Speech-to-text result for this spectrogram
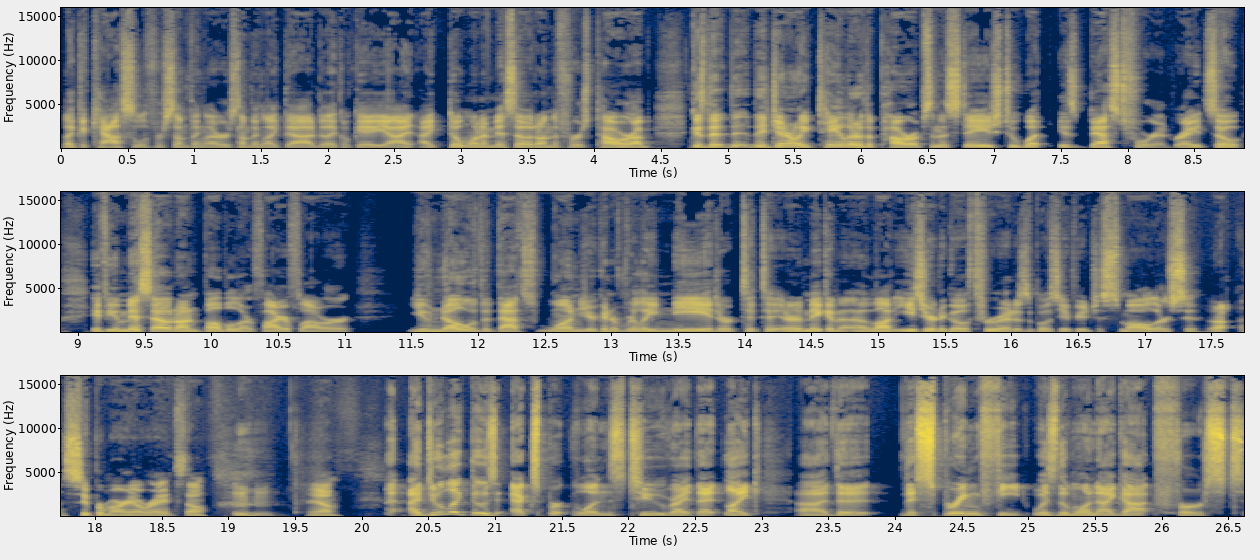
like a castle for something or something like that. I'd be like, okay, yeah, I, I don't want to miss out on the first power up because they, they, generally tailor the power ups in the stage to what is best for it, right? So if you miss out on bubble or fire flower, you know that that's one you're going to really need or to, to or make it a lot easier to go through it as opposed to if you're just small or su- uh, Super Mario, right? So mm-hmm. yeah. I do like those expert ones too, right? That like uh, the the spring feet was the one I got first,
